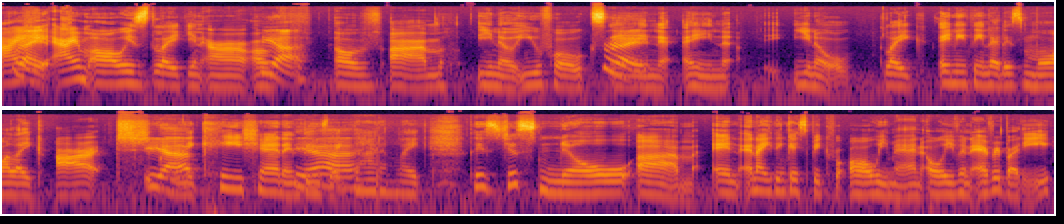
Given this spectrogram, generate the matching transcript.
I, Right. I'm always like in awe of, Yeah. of um, you know, you folks Right. in, in, you know, like anything that is more like art, Yeah. communication, and Yeah. things like that. I'm like, there's just no, um, and and I think I speak for all women or even everybody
